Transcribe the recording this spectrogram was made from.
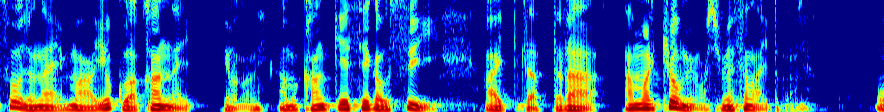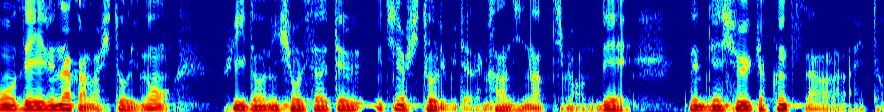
そうじゃない、まあよくわかんないようなね、あんま関係性が薄い相手だったら、あんまり興味も示さないと思うんですよ。大勢いる中の一人のフィードに表示されてるうちの一人みたいな感じになってしまうんで、全然集客につながらないと。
